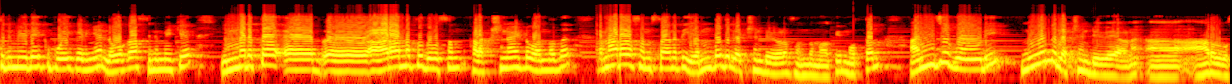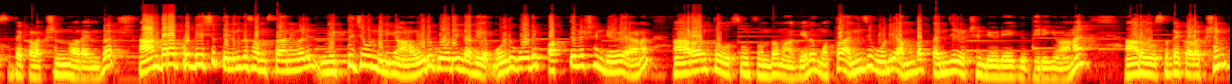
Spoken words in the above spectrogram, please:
സിനിമയിലേക്ക് പോയി കഴിഞ്ഞാൽ ലോക സിനിമയ്ക്ക് ഇന്നലത്തെ ആറാമത്തെ ദിവസം കളക്ഷനായിട്ട് വന്നത് കർണാടക സംസ്ഥാനത്ത് എൺപത് ലക്ഷം രൂപയോളം സ്വന്തമാക്കി. മൊത്തം അഞ്ച് കോടി മൂന്ന് ലക്ഷം രൂപയാണ് ആറ് ദിവസത്തെ കളക്ഷൻ എന്ന് പറയുന്നത്. ആന്ധ്രാപ്രദേശ് തെലുങ്ക് സംസ്ഥാനങ്ങളിൽ ഞെട്ടിച്ചുകൊണ്ടിരിക്കുകയാണ്. ഒരു കോടിയിലധികം ഒരു കോടി പത്ത് ലക്ഷം രൂപയാണ് ആറാമത്തെ ദിവസം സ്വന്തമാക്കിയത്. മൊത്തം അഞ്ച് കോടി അമ്പത്തഞ്ച് ലക്ഷം രൂപയിലേക്ക് എത്തിയിരിക്കുകയാണ്. ആറ് ദിവസത്തെ കളക്ഷൻ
